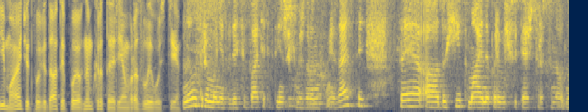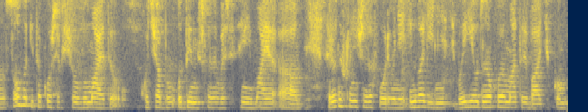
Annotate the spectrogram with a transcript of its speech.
і мають відповідати певним критеріям вразливості. Неотримання 220 від інших міжнародних організацій. Це дохід має не перевищити 5400 на одну особу. І також, якщо ви маєте хоча б один з членів вашої сім'ї має серйозне хронічне захворювання, інвалідність, ви є одинокою матою батьком,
